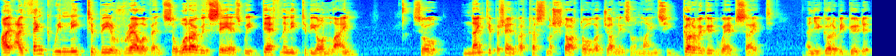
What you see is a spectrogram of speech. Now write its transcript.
I, I think we need to be relevant. So what I would say is we definitely need to be online. So 90% of our customers start all their journeys online. So you've got to have a good website and you've got to be good at,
